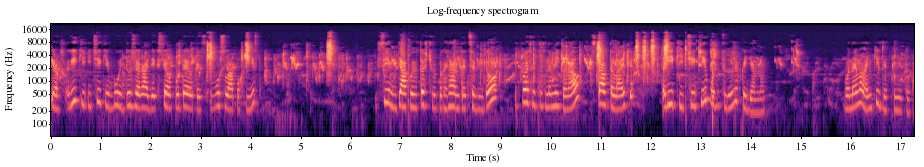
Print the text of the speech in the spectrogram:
Що Рікі і Чікі будуть дуже раді, якщо ви подивитесь вусла по хвіст. Всім дякую за те, що ви переглянете це відео. Підписуйтесь на мій канал, ставте лайки. Рікі і Чікі буде це дуже приємно. Вони маленькі дітки Ютуба.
